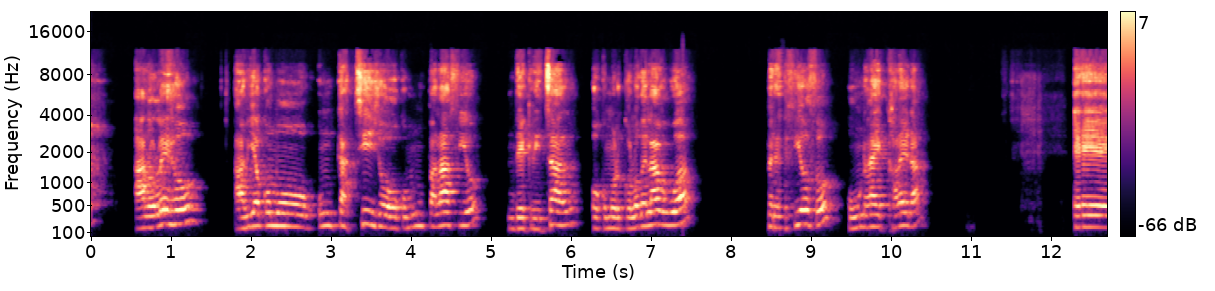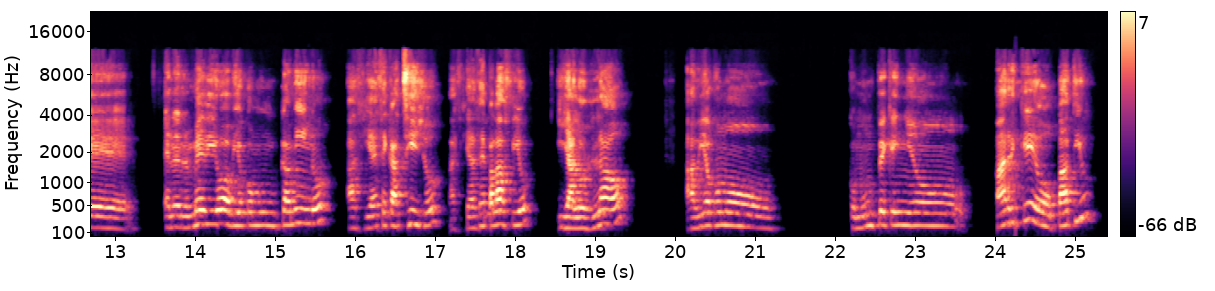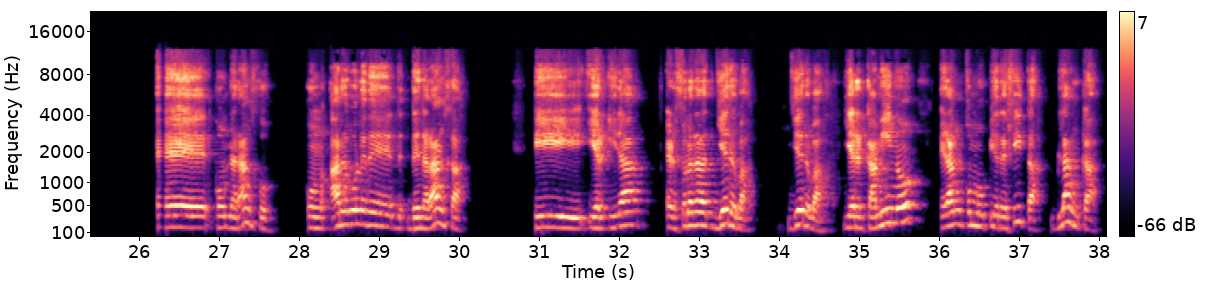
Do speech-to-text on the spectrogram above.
a lo lejos había como un castillo o como un palacio de cristal o como el color del agua, precioso, una escalera. Eh, en el medio había como un camino hacia ese castillo, hacia ese palacio, y a los lados había como, como un pequeño parque o patio eh, con naranjo, con árboles de, naranja. Y, el, el sol era hierba, hierba, y el camino eran como piedrecitas blancas.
